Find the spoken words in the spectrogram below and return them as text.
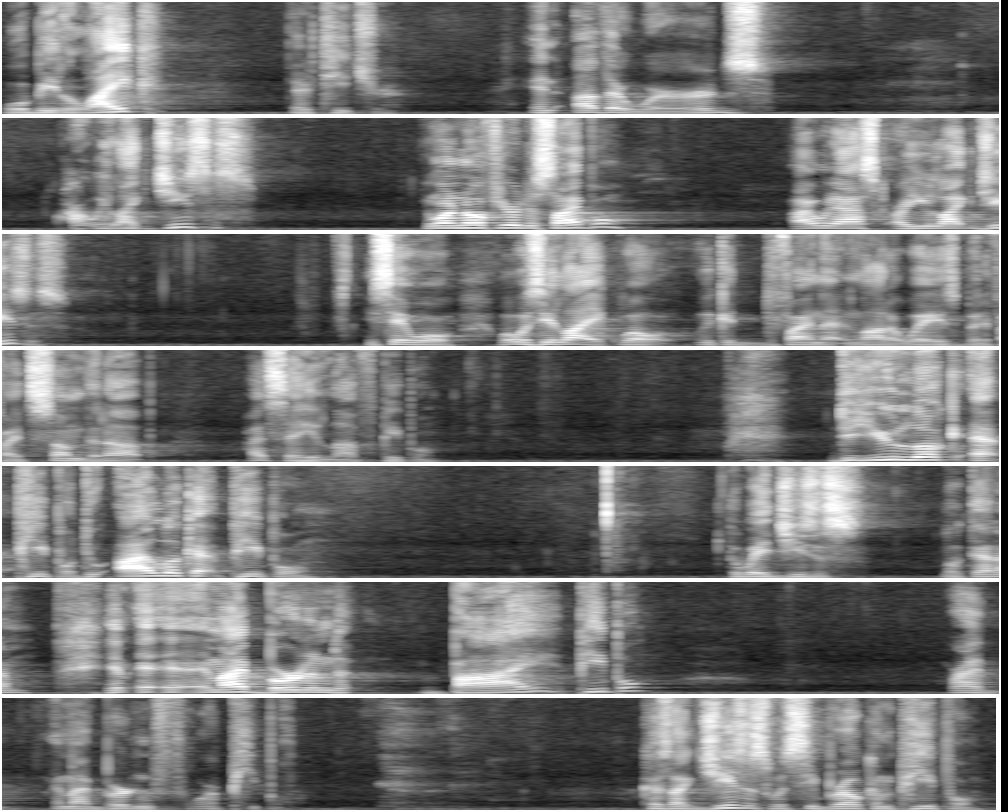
will be like their teacher. In other words, are we like Jesus? You want to know if you're a disciple? I would ask, are you like Jesus? You say, well, what was he like? Well, we could define that in a lot of ways, but if I'd summed it up, I'd say he loved people. Do you look at people? Do I look at people the way Jesus looked at them? Am, am I burdened by people? Or am I burdened for people? Because, like, Jesus would see broken people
